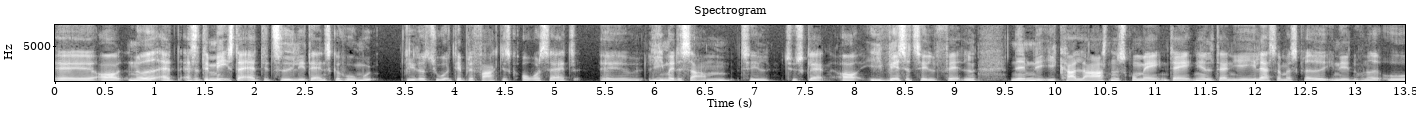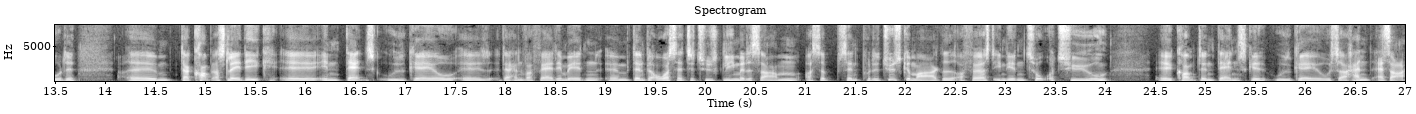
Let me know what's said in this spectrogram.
Øh, og noget af, altså det meste af det tidlige danske homo litteratur, det blev faktisk oversat øh, lige med det samme til Tyskland. Og i visse tilfælde, nemlig i Karl Larsens roman Daniel Daniela, som er skrevet i 1908, øh, der kom der slet ikke øh, en dansk udgave, øh, da han var færdig med den. Øh, den blev oversat til tysk lige med det samme, og så sendt på det tyske marked, og først i 1922 øh, kom den danske udgave. Så han, altså,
